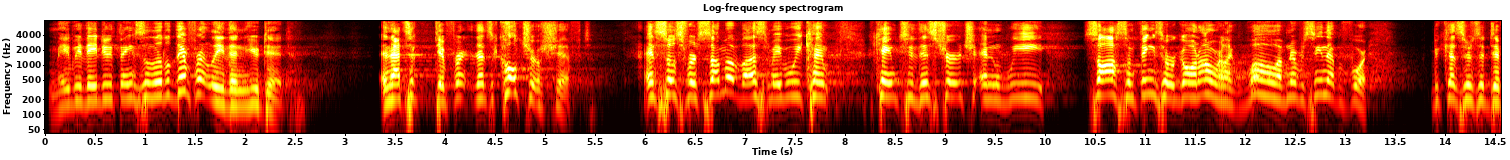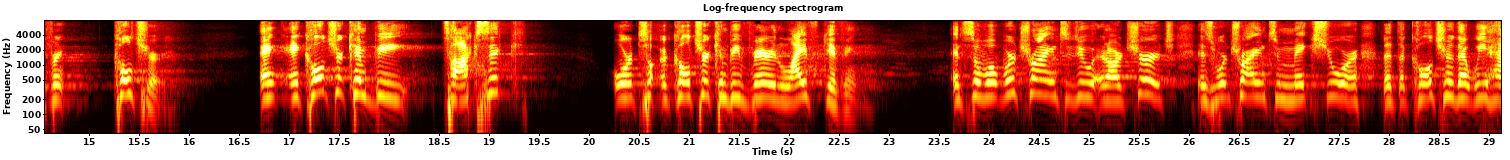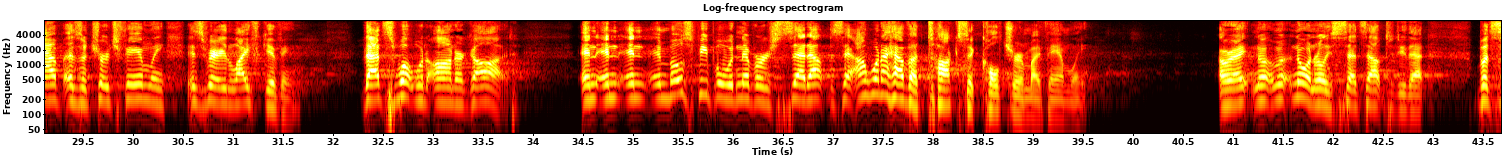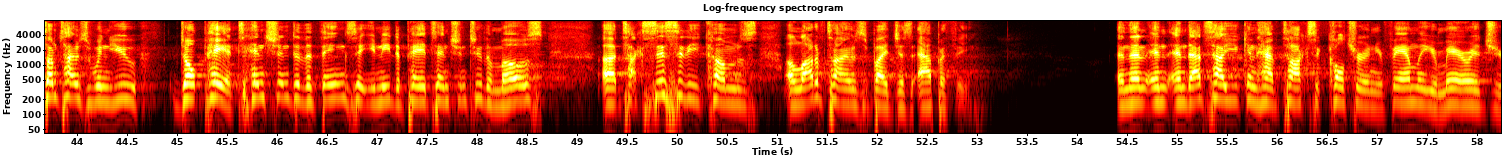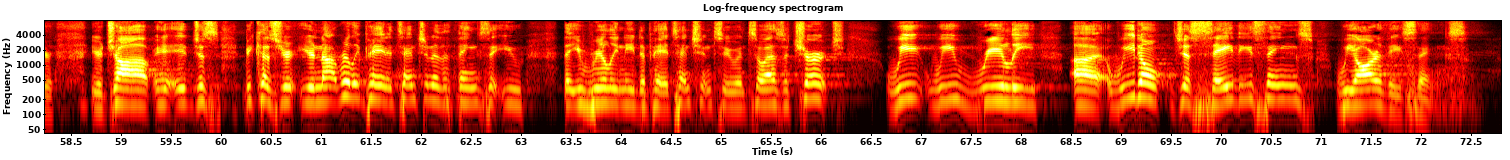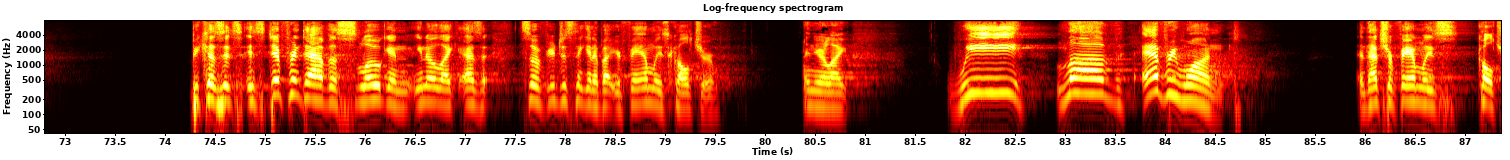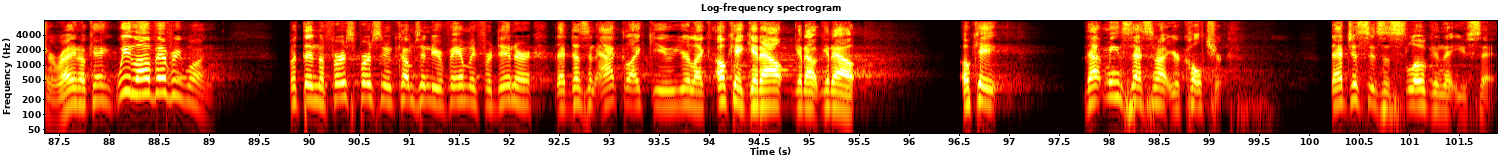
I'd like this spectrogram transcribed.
maybe they do things a little differently than you did, and that's a different that's a cultural shift. And so for some of us, maybe we came came to this church and we saw some things that were going on. We're like, whoa, I've never seen that before, because there's a different culture, and, and culture can be toxic or t- culture can be very life giving. And so, what we're trying to do at our church is we're trying to make sure that the culture that we have as a church family is very life giving. That's what would honor God. And, and, and, and most people would never set out to say, I want to have a toxic culture in my family. All right? No, no one really sets out to do that. But sometimes when you don't pay attention to the things that you need to pay attention to the most, uh, toxicity comes a lot of times by just apathy. And then, and, and that's how you can have toxic culture in your family, your marriage, your, your job. It, it just, because you're, you're not really paying attention to the things that you, that you really need to pay attention to. And so as a church, we, we really, uh, we don't just say these things, we are these things. Because it's, it's different to have a slogan, you know, like as a, so if you're just thinking about your family's culture and you're like, we love everyone. And that's your family's culture, right? Okay? We love everyone. But then the first person who comes into your family for dinner that doesn't act like you, you're like, okay, get out, get out, get out. Okay, that means that's not your culture. That just is a slogan that you say.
